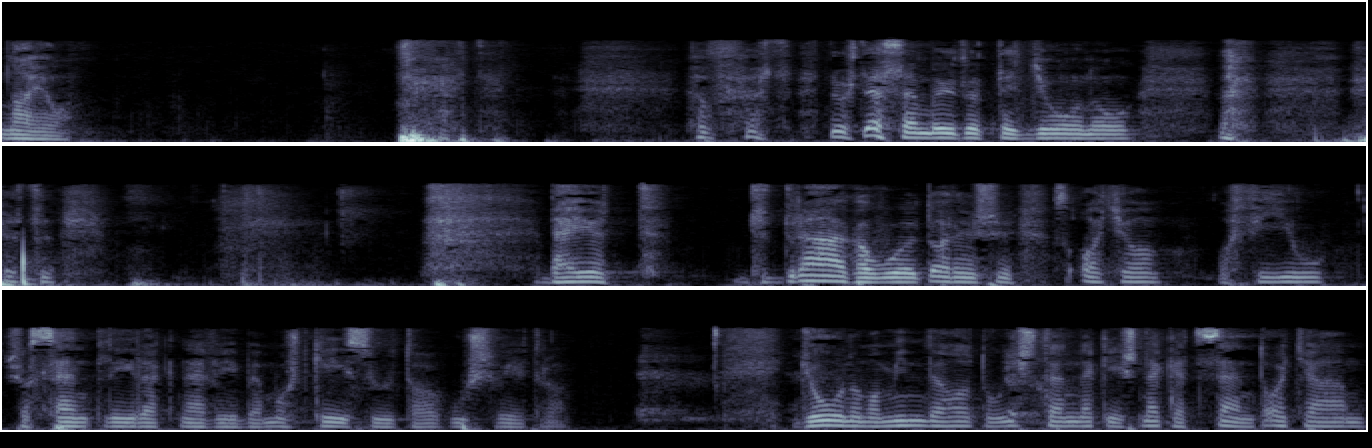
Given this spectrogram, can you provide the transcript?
Na jó. Most eszembe jutott egy gyónó. Bejött, drága volt aranyos, az atya, a fiú és a Szentlélek nevében. Most készült a húsvétra. Gyónom a mindenható Istennek, és neked, Szent Atyám,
